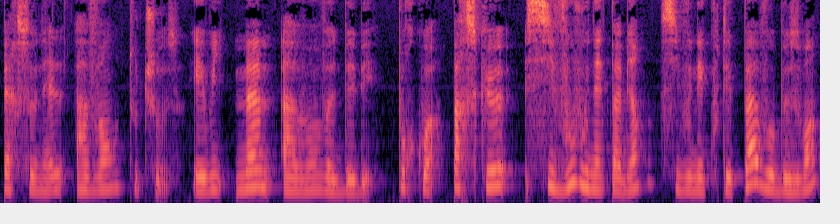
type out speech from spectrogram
personnels avant toute chose. Et oui, même avant votre bébé. Pourquoi? Parce que si vous, vous n'êtes pas bien, si vous n'écoutez pas vos besoins,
